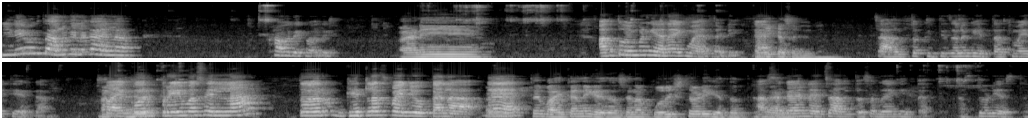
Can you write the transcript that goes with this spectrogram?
हिने मग चालू केलं खायला. खाऊ दे खाऊ दे. आणि आता तुम्ही पण घ्या ना एक माझ्यासाठी. काय? कसं? चालतं किती जण घेतात माहितीये का? बायकोवर प्रेम असेल ना तर घेतलंच पाहिजे उकाला काय? ते बायकांनी घ्यायचं असं ना पुरुष थोडी घेतात. असं काय? नाही चालतं सगळे घेतात. असं थोडी असतं.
